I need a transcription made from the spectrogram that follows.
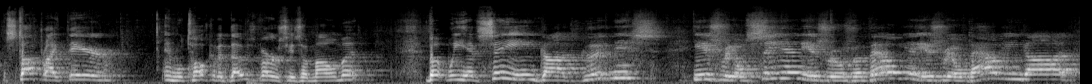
I'll stop right there, and we'll talk about those verses a moment. But we have seen God's goodness Israel's sin, Israel's rebellion, Israel doubting God,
